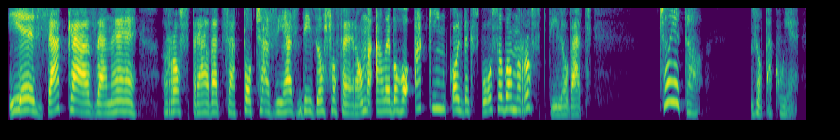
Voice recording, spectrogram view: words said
Je zakázané rozprávať sa počas jazdy so šoférom alebo ho akýmkoľvek spôsobom rozptýľovať. Čo je to? Zopakuje.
